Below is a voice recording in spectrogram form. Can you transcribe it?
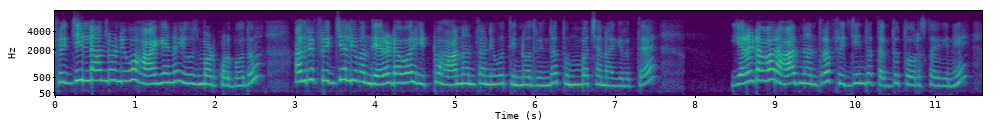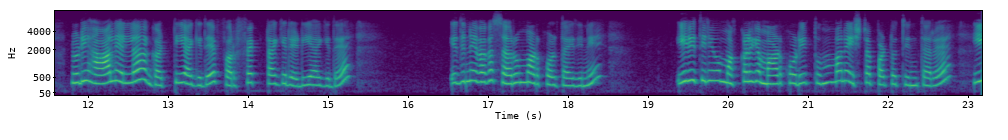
ಫ್ರಿಜ್ ಇಲ್ಲ ಅಂದರೂ ನೀವು ಹಾಗೇನೂ ಯೂಸ್ ಮಾಡ್ಕೊಳ್ಬೋದು. ಆದರೆ ಫ್ರಿಜ್ಜಲ್ಲಿ ಒಂದು ಎರಡು ಅವರ್ ಹಿಟ್ಟು ಆ ನಂತರ ನೀವು ತಿನ್ನೋದ್ರಿಂದ ತುಂಬ ಚೆನ್ನಾಗಿರುತ್ತೆ. ಎರಡು ಅವರ್ ಆದ ನಂತರ ಫ್ರಿಜ್ಜಿಂದ ತೆಗೆದು ತೋರಿಸ್ತಾ ಇದ್ದೀನಿ. ನೋಡಿ, ಹಾಲೆಲ್ಲ ಗಟ್ಟಿಯಾಗಿದೆ ಪರ್ಫೆಕ್ಟಾಗಿ ರೆಡಿಯಾಗಿದೆ ಇದನ್ನ ಇವಾಗ ಸರ್ವ್ ಮಾಡ್ಕೊಳ್ತಾ ಇದ್ದೀನಿ. ಈ ರೀತಿ ನೀವು ಮಕ್ಕಳಿಗೆ ಮಾಡಿಕೊಡಿ ತುಂಬಾ ಇಷ್ಟಪಟ್ಟು ತಿಂತಾರೆ. ಈ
